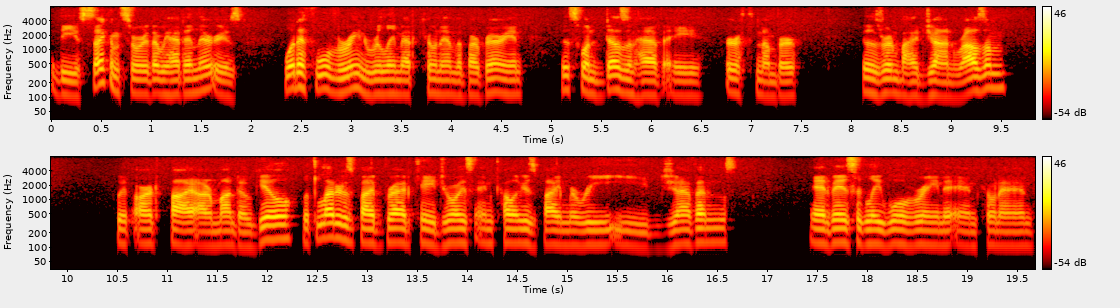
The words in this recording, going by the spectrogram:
the second story that we had in there is what if Wolverine really met Conan the Barbarian? This one doesn't have a Earth number. It was written by John Rozum, with art by Armando Gil, with letters by Brad K. Joyce, and colors by Marie E. Javins. And basically, Wolverine and Conan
